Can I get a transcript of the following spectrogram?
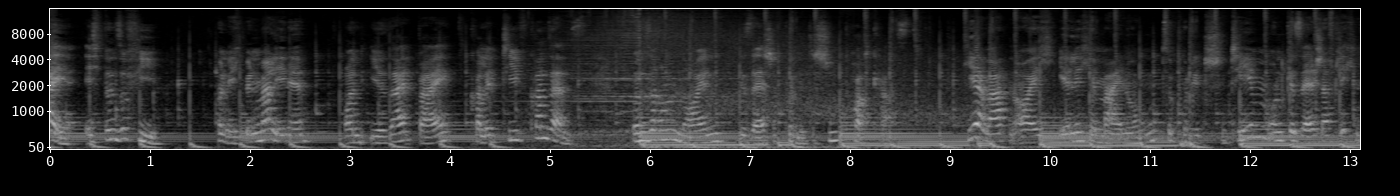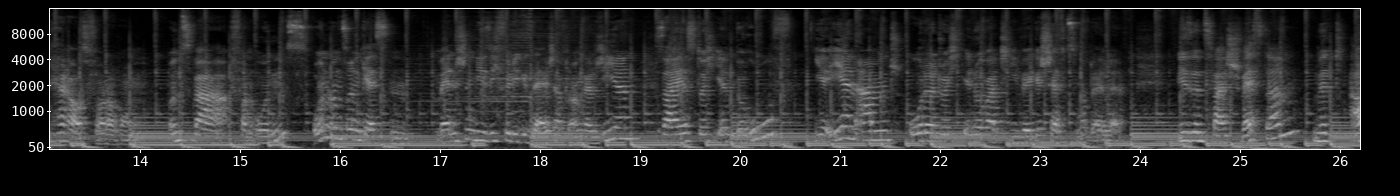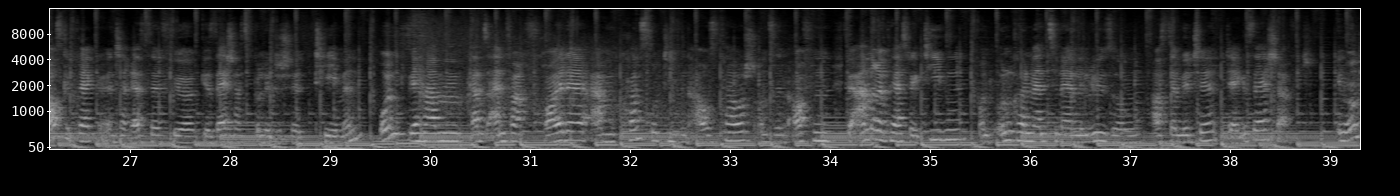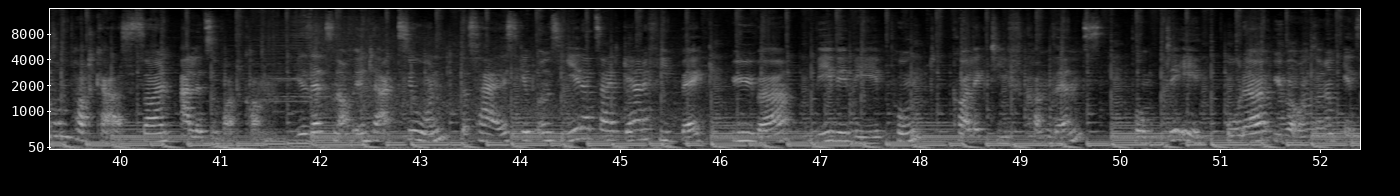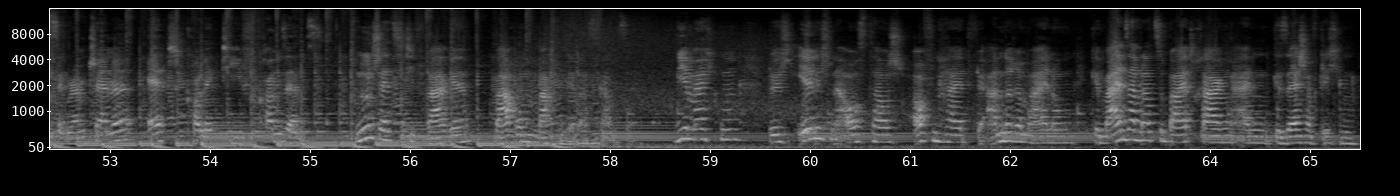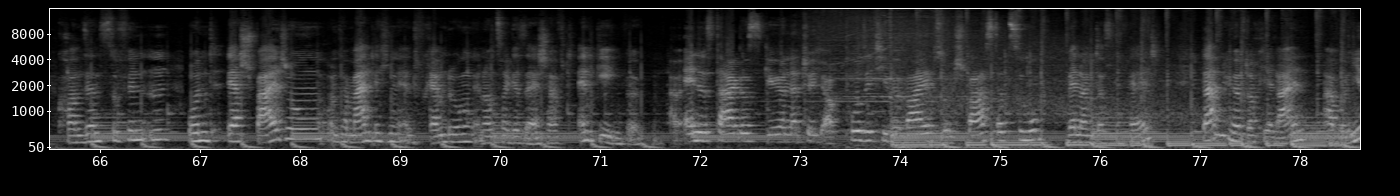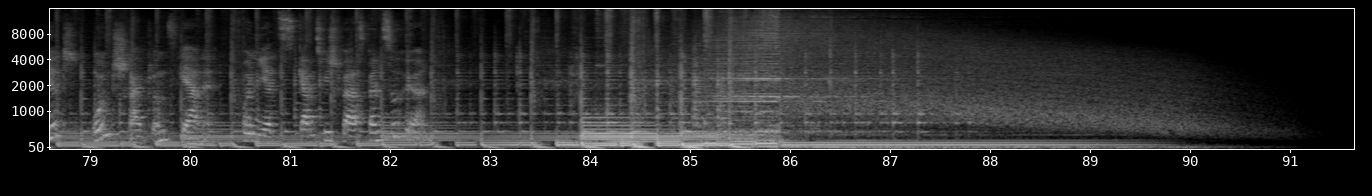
Hi, ich bin Sophie. Und ich bin Marlene. Und ihr seid bei Kollektiv Konsens, unserem neuen gesellschaftspolitischen Podcast. Hier erwarten euch ehrliche Meinungen zu politischen Themen und gesellschaftlichen Herausforderungen. Und zwar von uns und unseren Gästen. Menschen, die sich für die Gesellschaft engagieren, sei es durch ihren Beruf, ihr Ehrenamt oder durch innovative Geschäftsmodelle. Wir sind zwei Schwestern mit ausgeprägtem Interesse für gesellschaftspolitische Themen und wir haben ganz einfach Freude am konstruktiven Austausch und sind offen für andere Perspektiven und unkonventionelle Lösungen aus der Mitte der Gesellschaft. In unserem Podcast sollen alle zu Wort kommen. Wir setzen auf Interaktion, das heißt, gebt uns jederzeit gerne Feedback über www.kollektivkonsens.de oder über unseren Instagram-Channel at kollektivkonsens. Nun stellt sich die Frage, warum machen wir das Ganze? Wir möchten durch ehrlichen Austausch, Offenheit für andere Meinungen gemeinsam dazu beitragen, einen gesellschaftlichen Konsens zu finden und der Spaltung und vermeintlichen Entfremdung in unserer Gesellschaft entgegenwirken. Am Ende des Tages gehören natürlich auch positive Vibes und Spaß dazu. Wenn euch das gefällt, dann hört doch hier rein, abonniert und schreibt uns gerne. Und jetzt ganz viel Spaß beim Zuhören.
